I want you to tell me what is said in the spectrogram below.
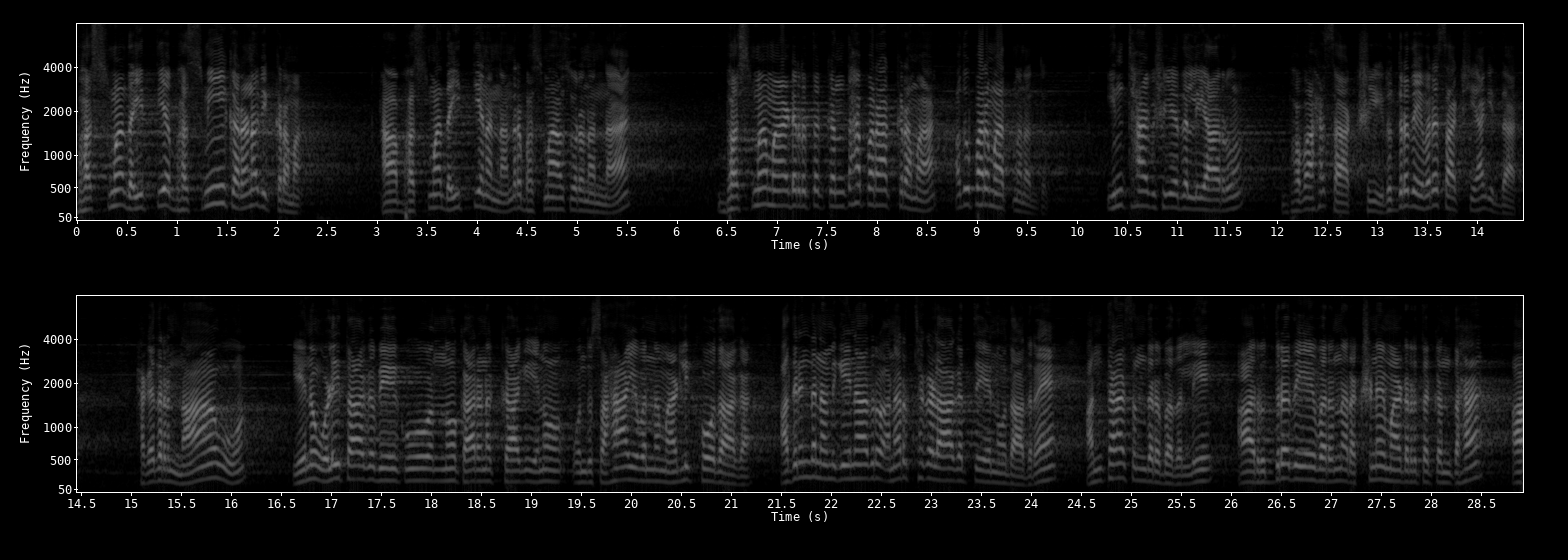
ಭಸ್ಮ ದೈತ್ಯ ಭಸ್ಮೀಕರಣ ವಿಕ್ರಮ. ಆ ಭಸ್ಮ ದೈತ್ಯನನ್ನ ಅಂದ್ರೆ ಭಸ್ಮಾಸುರನನ್ನ ಭಸ್ಮ ಮಾಡಿರತಕ್ಕಂತಹ ಪರಾಕ್ರಮ ಅದು ಪರಮಾತ್ಮನದ್ದು. ಇಂಥ ವಿಷಯದಲ್ಲಿ ಯಾರು? ಭವ ಸಾಕ್ಷಿ, ರುದ್ರದೇವರ ಸಾಕ್ಷಿಯಾಗಿದ್ದಾರೆ. ಹಾಗಾದರೆ ನಾವು ಏನೋ ಒಳಿತಾಗಬೇಕು ಅನ್ನೋ ಕಾರಣಕ್ಕಾಗಿ ಏನೋ ಒಂದು ಸಹಾಯವನ್ನು ಮಾಡಲಿಕ್ಕೆ ಹೋದಾಗ, ಅದರಿಂದ ನಮಗೇನಾದರೂ ಅನರ್ಥಗಳಾಗತ್ತೆ ಅನ್ನೋದಾದರೆ ಅಂತಹ ಸಂದರ್ಭದಲ್ಲಿ ಆ ರುದ್ರದೇವರನ್ನು ರಕ್ಷಣೆ ಮಾಡಿರತಕ್ಕಂತಹ ಆ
